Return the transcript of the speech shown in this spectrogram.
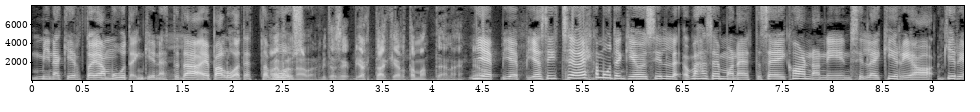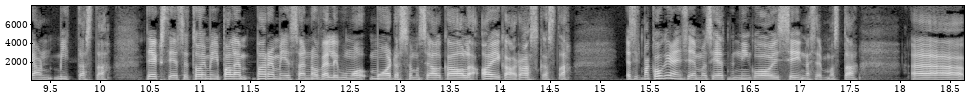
minäkirtoja muutenkin, että tämä epäluotettavuus. Aivan, aivan. Mitä se jättää kertomatta ja näin. Jep, jep. Ja sitten se ehkä muutenkin oli sille, vähän semmoinen, että se ei kanna niin sille kirjaa, kirjan mittaista tekstiä, että se toimii paremmin jossain novellimuodossa, mutta se alkaa olla aika raskasta ja sitten mä kokeilin semmoisia, että niin kuin olisi siinä semmoista ää,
